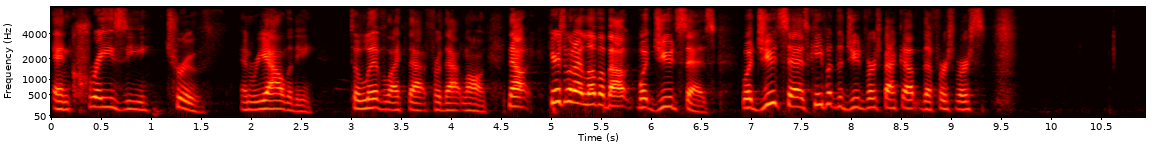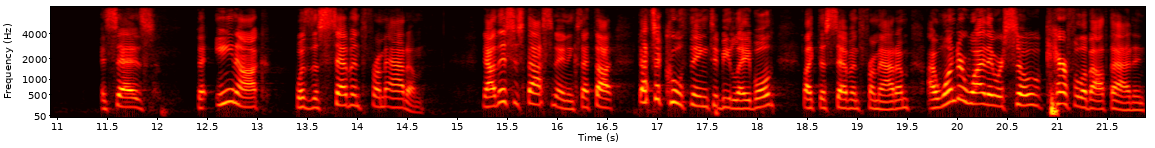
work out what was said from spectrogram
and crazy truth and reality to live like that for that long. Now, here's what I love about what Jude says. What Jude says, can you put the Jude verse back up, the first verse? It says that Enoch was the seventh from Adam. Now, this is fascinating because I thought that's a cool thing to be labeled, like the seventh from Adam. I wonder why they were so careful about that. And,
